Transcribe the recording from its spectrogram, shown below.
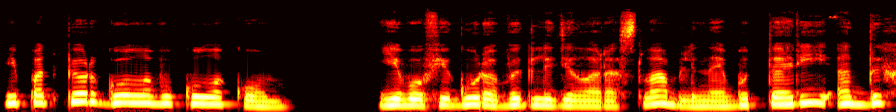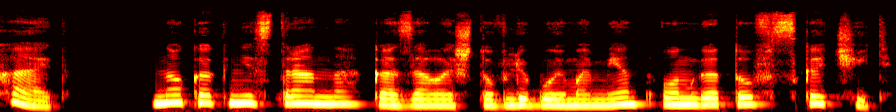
и подпер голову кулаком. Его фигура выглядела расслабленной, будто Ри отдыхает, но, как ни странно, казалось, что в любой момент он готов вскочить,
